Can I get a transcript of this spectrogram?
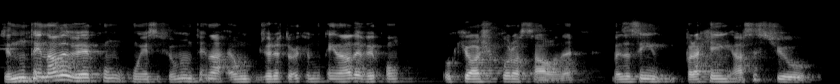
que não tem nada a ver com, com esse filme, não tem é um diretor que não tem nada a ver com o Kiyoshi Kurosawa, né? Mas assim, para quem assistiu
